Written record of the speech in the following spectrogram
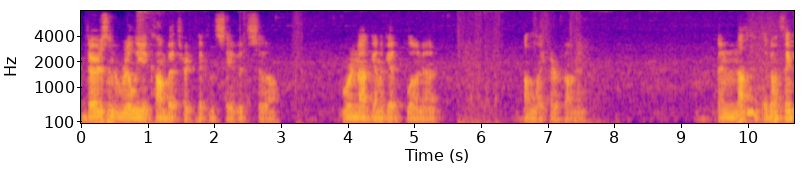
there isn't really a combat trick that can save it, so we're not gonna get blown out, unlike our opponent. And not, I don't think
